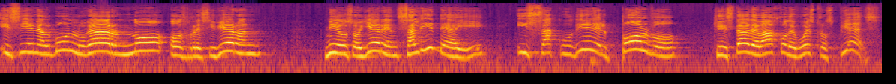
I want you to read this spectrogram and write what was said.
Y si en algún lugar no os recibieran, ni os oyeren, salid de ahí y sacudid el polvo que está debajo de vuestros pies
